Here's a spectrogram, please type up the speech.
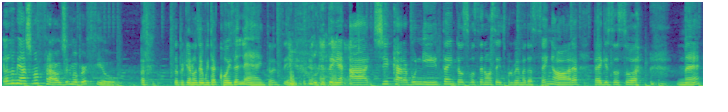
Eu não me acho uma fraude no meu perfil. Até porque não tem muita coisa lá. Então, assim, o que tem é arte, cara bonita. Então, se você não aceita o problema da senhora, pegue essa sua, né?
